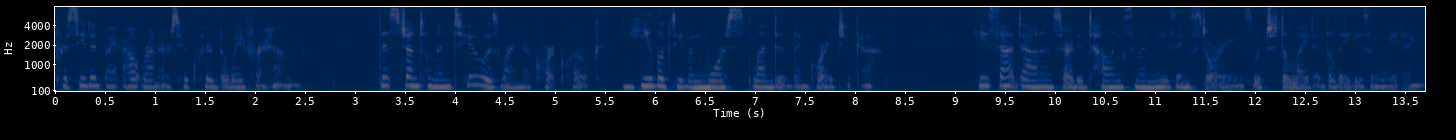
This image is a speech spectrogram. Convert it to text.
preceded by outrunners who cleared the way for him. This gentleman, too, was wearing a court cloak, and he looked even more splendid than Korechika. He sat down and started telling some amusing stories, which delighted the ladies in waiting.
